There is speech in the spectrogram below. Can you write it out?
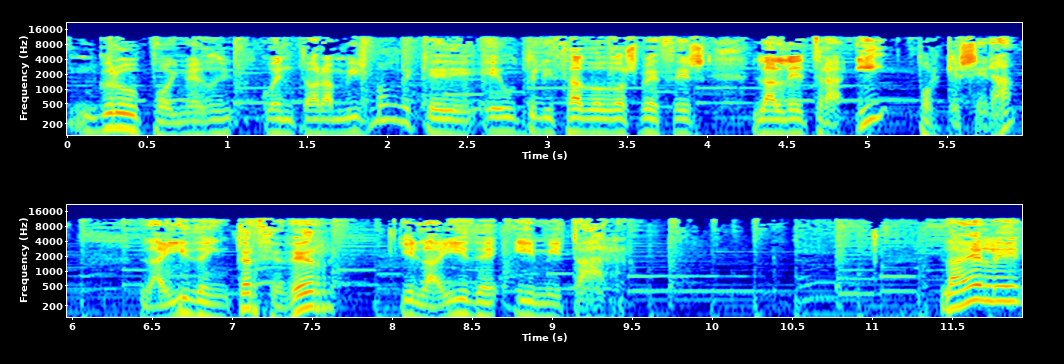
grupo. Y me doy cuenta ahora mismo de que he utilizado dos veces la letra I, porque será la I de interceder y la I de imitar. La L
